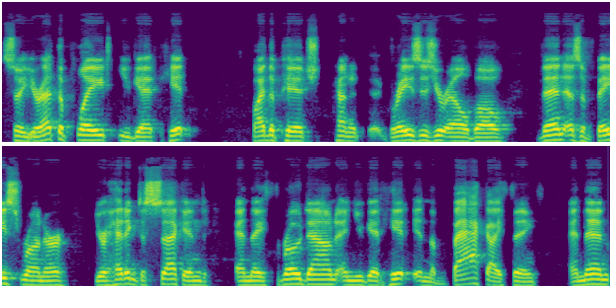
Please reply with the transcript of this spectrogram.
So you're at the plate, you get hit by the pitch, kind of grazes your elbow. Then, as a base runner, you're heading to second, and they throw down, and you get hit in the back, I think, and then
